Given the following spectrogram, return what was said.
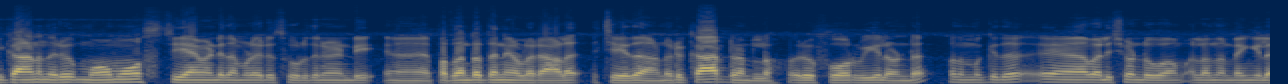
ഈ കാണുന്നൊരു മോമോസ് ചെയ്യാൻ വേണ്ടി നമ്മുടെ ഒരു സുഹൃത്തിന് വേണ്ടി പത്തനംതിട്ട തന്നെയുള്ള ഒരാൾ ചെയ്തതാണ്. ഒരു കാർട്ട് ഉണ്ടല്ലോ ഒരു ഫോർ വീലുണ്ട് അപ്പോൾ നമുക്കിത് വലിച്ചുകൊണ്ട് പോകാം അല്ലെന്നുണ്ടെങ്കിൽ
